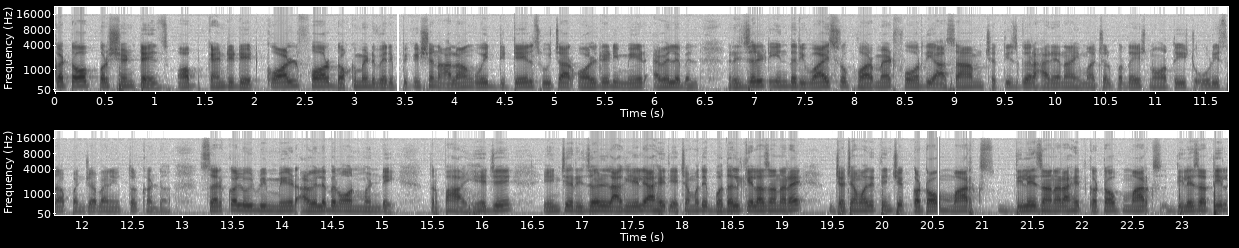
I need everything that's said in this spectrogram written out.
cut off percentage of candidate called for document verification along with details which are already made available result in the revise format for the Assam Chhattisgarh Haryana Himachal Pradesh north north east Odisha Punjab आणि Uttarakhand circle will be made available on Monday तर पहा हे जे यांचे रिझल्ट लागलेले आहेत याच्यामध्ये बदल केला जाणार आहे. ज्याच्यामध्ये त्यांचे कट ऑफ मार्क्स दिले जाणार आहेत. कट ऑफ मार्क्स दिले जातील.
